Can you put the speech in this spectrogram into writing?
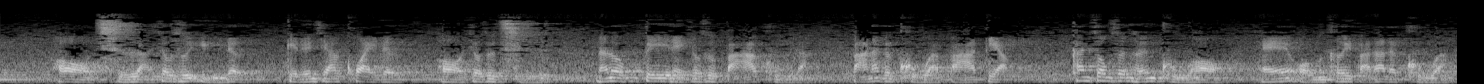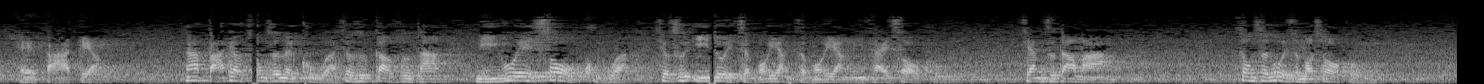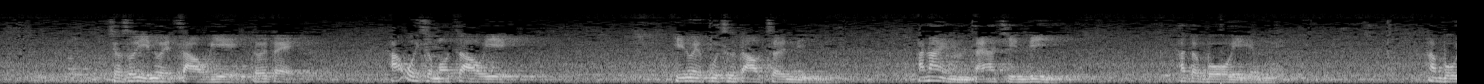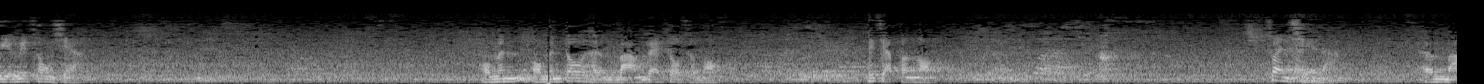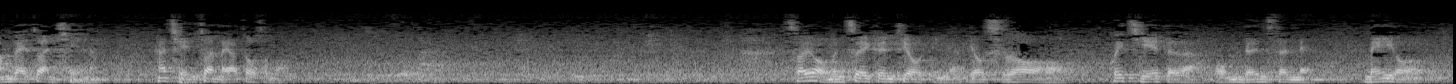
哦，慈啊，就是娱乐，给人家快乐，哦，就是慈。然后悲呢，就是拔苦了，把那个苦啊拔掉。看众生很苦哦，哎，我们可以把他的苦啊，哎，拔掉。那拔掉众生的苦啊，就是告诉他，你会受苦啊，就是因为怎么样怎么样，你才受苦。这样知道吗？众生为什么受苦？就是因为造业，对不对？他为什么造业？因为不知道真理，他那也唔知下经历，他都无用的，他无用的创啥？我们我们都很忙，在做什么？你假笨哦，赚钱啊，很忙在赚钱啊。那钱赚了要做什么？所以我们追根究底啊，有时候会觉得啊，我们人生呢没有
